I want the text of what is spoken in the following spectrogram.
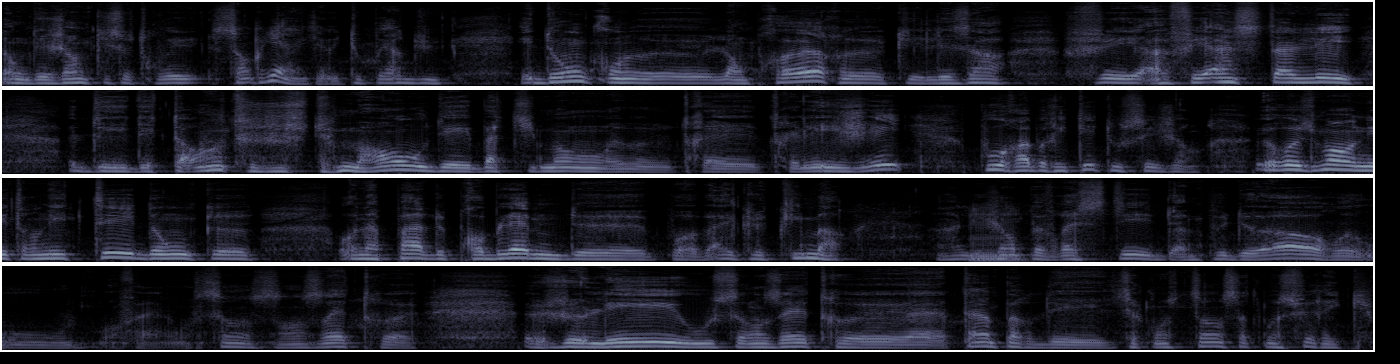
Donc des gens qui se trouvaient sans rien, qui avaient tout perdu. Et donc euh, l'empereur, euh, qui les a fait, a fait installer des, des tentes, justement, ou des bâtiments très, très légers pour abriter tous ces gens. Heureusement, on est en été, donc euh, on n'a pas de problème avec le climat. Hein. les gens peuvent rester un peu dehors, ou, enfin, sans, être euh, gelés ou sans être euh, atteints par des circonstances atmosphériques.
